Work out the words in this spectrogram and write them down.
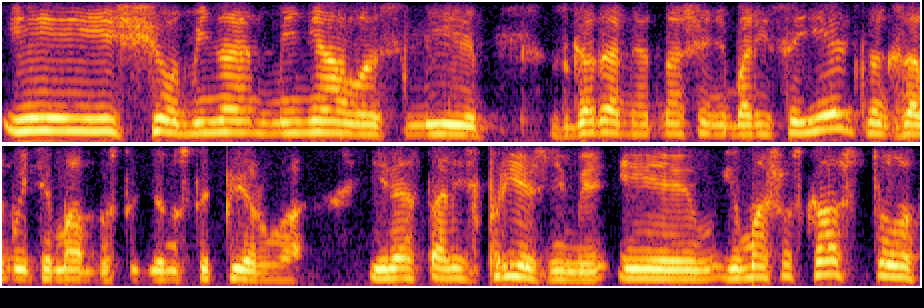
И еще меня, менялось ли с годами отношение Бориса Ельцина к событиям августа 91-го или остались прежними. И Юмашев сказал, что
